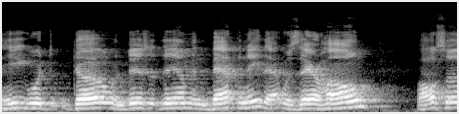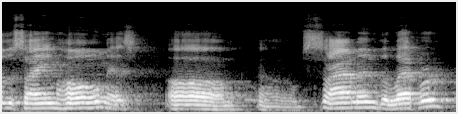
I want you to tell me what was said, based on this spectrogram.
he would go and visit them in Bethany, that was their home. Also, the same home as um, um, Simon the leper.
